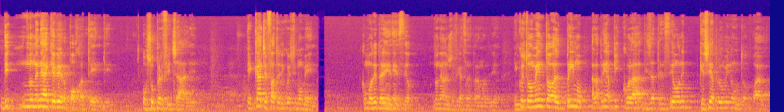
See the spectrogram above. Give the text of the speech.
di, non è neanche vero poco attenti o superficiali. Il calcio è fatto di questi momenti. Come ho detto all'inizio, non è una giustificazione per l'amor di Dio. In questo momento al primo, alla prima piccola disattenzione, che sia per un minuto o al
